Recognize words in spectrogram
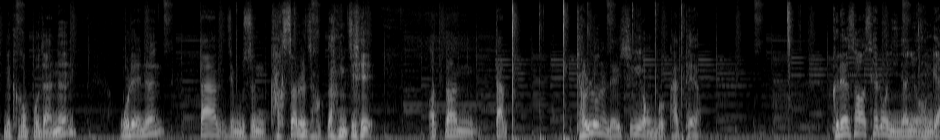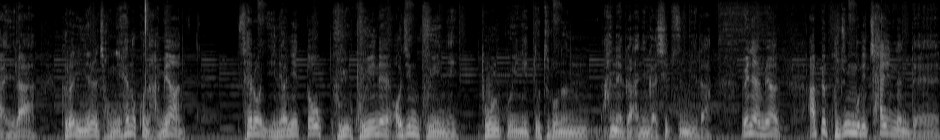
근데 그것보다는 올해는 딱 이제 무슨 각서를 적던지 어떤 딱 결론을 낼 시기가 온 것 같아요. 그래서 새로운 인연이 온 게 아니라 그런 인연을 정리해 놓고 나면 새로운 인연이 또 구, 구인의 어진 구인이 도울 구인이 또 들어오는 한 해가 아닌가 싶습니다. 왜냐하면 앞에 구중물이 차 있는데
